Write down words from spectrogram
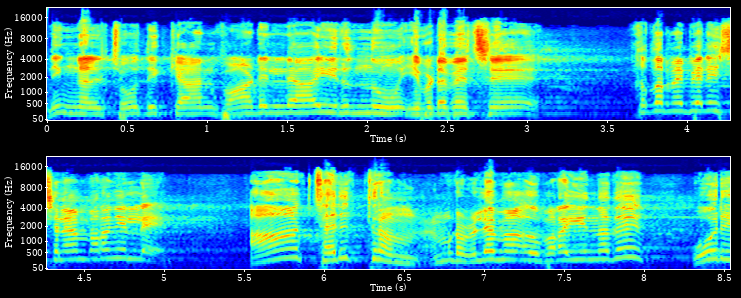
നിങ്ങൾ ചോദിക്കാൻ പാടില്ലായിരുന്നു ഇവിടെ വെച്ച്. ഖദർ നബി അലൈഹി സ്വലാം പറഞ്ഞില്ലേ ആ ചരിത്രം നമ്മുടെ ഉലമ പറയുന്നത് ഒരു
